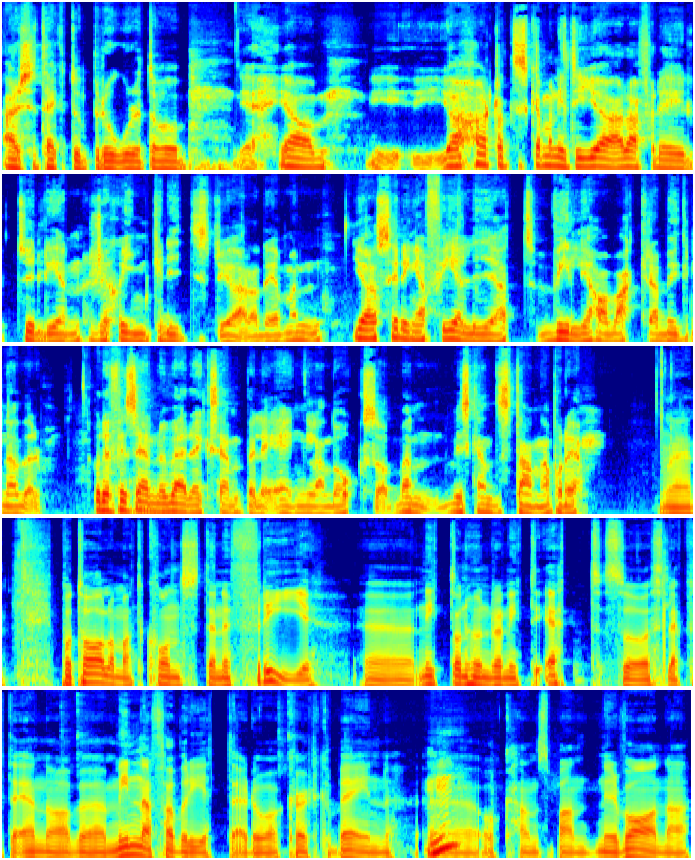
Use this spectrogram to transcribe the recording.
arkitektupproret och ja, jag, jag har hört att det ska man inte göra för det är tydligen regimkritiskt att göra det. Men jag ser inga fel i att vilja ha vackra byggnader. Och det finns ännu värre exempel i England också, men vi ska inte stanna på det. Nej. På tal om att konsten är fri. Eh, 1991 så släppte en av eh, mina favoriter, då Kurt Cobain mm. eh, och hans band Nirvana,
